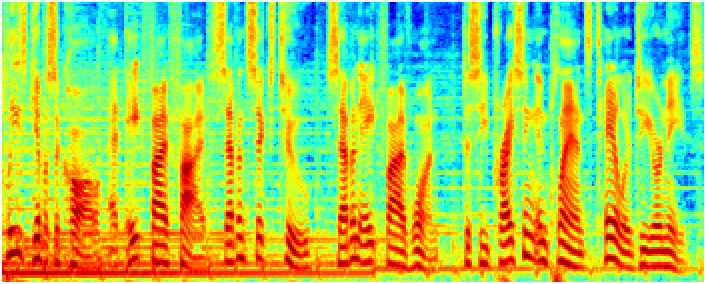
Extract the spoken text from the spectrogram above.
Please give us a call at 855 762 7851 to see pricing and plans tailored to your needs.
